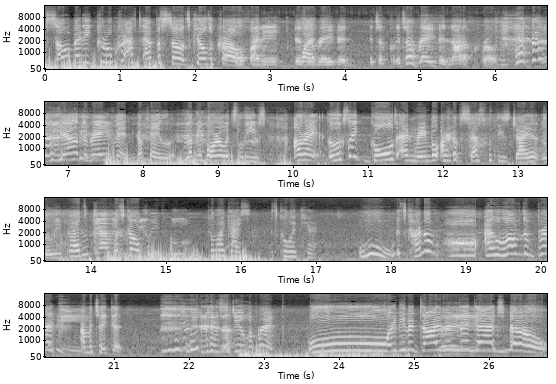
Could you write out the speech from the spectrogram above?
so many Krewcraft episodes, kill the crow. Oh, funny. There's What? a raven. It's a it's a raven, not a crow. kill the raven. Okay, let me borrow its leaves. All right, it looks like Gold and Rainbow are obsessed with these giant lily pads. Yeah, Let's go. really. Come on, guys. Let's go in here. Ooh, it's kind of. Oh, I love the brick. Pretty. I'm gonna take it. Steal the brick. Ooh, I need a diamond Wait. pickaxe. No.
